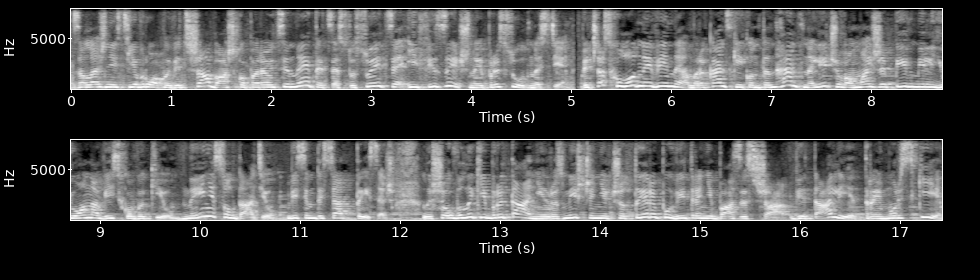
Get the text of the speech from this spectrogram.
Залежність Європи від США важко переоцінити. Це стосується і фізичної присутності. Під час холодної війни американський контингент налічував майже півмільйона військовиків. Нині солдатів 80 тисяч. Лише у Великій Британії розміщені чотири повітряні бази США. В Італії три морські.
